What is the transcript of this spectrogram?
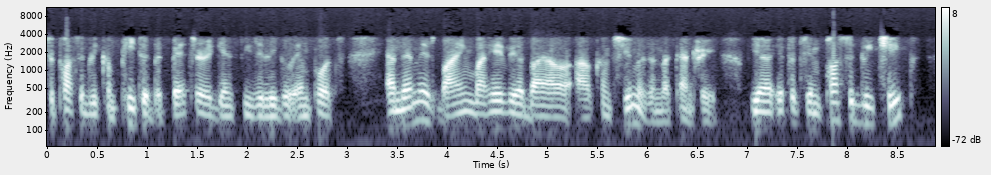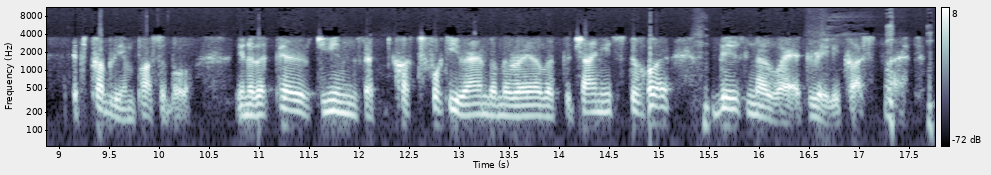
to possibly compete a bit better against these illegal imports. And then there's buying behavior by our, our consumers in the country. You know, if it's impossibly cheap, it's probably impossible. You know, that pair of jeans that cost 40 Rand on the rail at the Chinese store, there's no way it really costs that.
